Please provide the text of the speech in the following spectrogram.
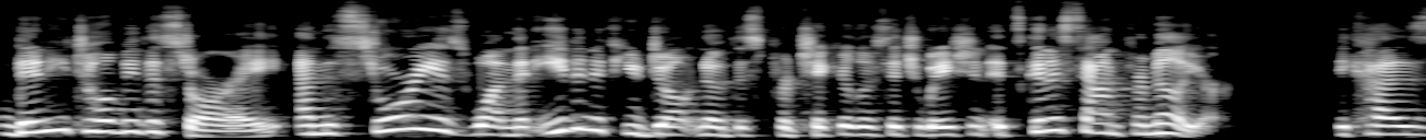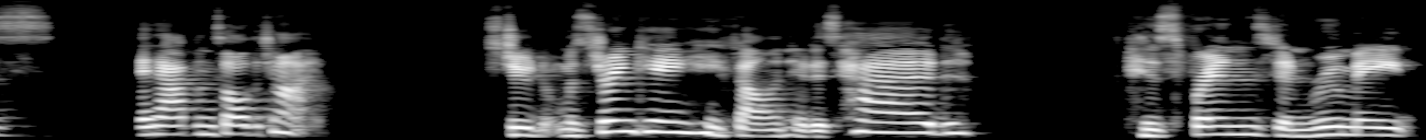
then he told me the story. And the story is one that, even if you don't know this particular situation, it's going to sound familiar because it happens all the time. Student was drinking, he fell and hit his head. His friends and roommate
